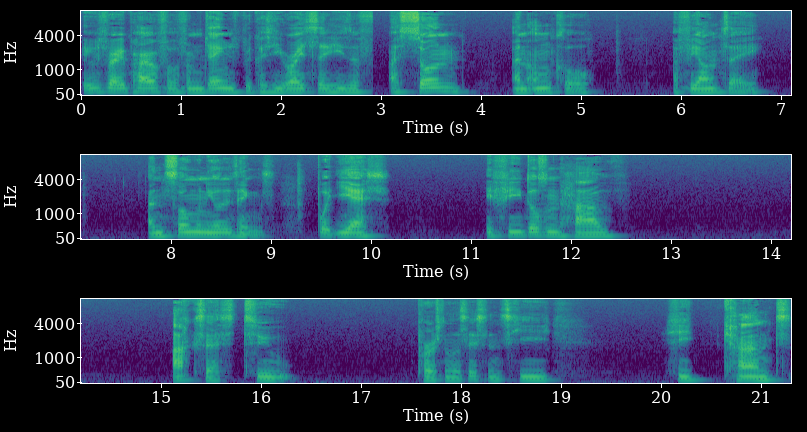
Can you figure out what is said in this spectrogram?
it was very powerful from James because he writes that he's a, a son, an uncle, a fiance, and so many other things, but yet if he doesn't have access to personal assistance, he he can't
